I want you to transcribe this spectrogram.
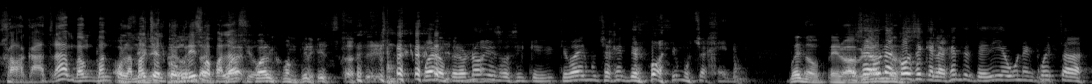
jacatrán, van, van con O la marcha del Congreso a Palacio. ¿Cuál, cuál Congreso? Bueno, pero no, eso sí, que, que va a ir mucha gente, no va a ir mucha gente. Bueno, pero O sea, una cosa es que la gente te diga una encuesta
